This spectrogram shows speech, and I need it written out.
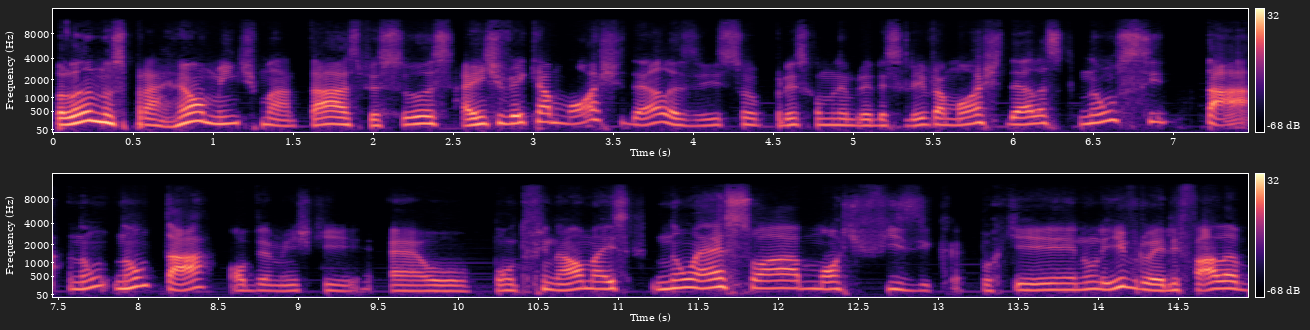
planos para realmente matar as pessoas, a gente vê que a morte delas, e isso por isso que eu me lembrei desse livro, a morte delas não se tá, não, não tá, obviamente que é o ponto final, mas não é só a morte física, porque no livro ele fala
